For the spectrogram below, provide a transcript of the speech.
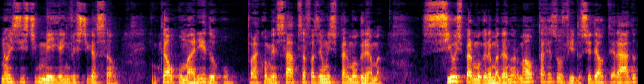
Não existe meia investigação. Então, o marido, para começar, precisa fazer um espermograma. Se o espermograma der normal, está resolvido. Se der alterado,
